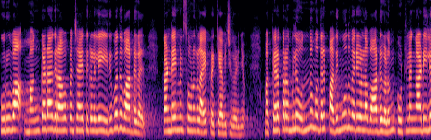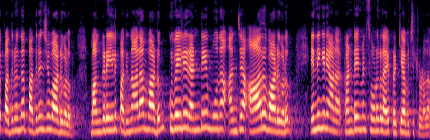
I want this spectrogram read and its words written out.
കുറുവ മങ്കട ഗ്രാമപഞ്ചായത്തുകളിലെ ഇരുപത് വാർഡുകൾ കണ്ടെയ്ൻമെന്റ് സോണുകളായി പ്രഖ്യാപിച്ചു കഴിഞ്ഞു. മക്കരപ്പറമ്പിലെ ഒന്ന് മുതൽ പതിമൂന്ന് വരെയുള്ള വാർഡുകളും കൂട്ടിലങ്ങാടിയിലെ പതിനൊന്ന് പതിനഞ്ച് വാർഡുകളും മങ്കടയിലെ പതിനാലാം വാർഡും കുവയിലെ രണ്ട് മൂന്ന് അഞ്ച് ആറ് വാർഡുകളും എന്നിങ്ങനെയാണ് കണ്ടെയ്ൻമെന്റ് സോണുകളായി പ്രഖ്യാപിച്ചിട്ടുള്ളത്.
